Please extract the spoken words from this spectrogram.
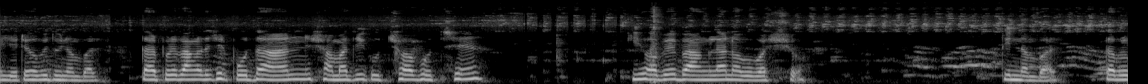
এই যেটা হবে দুই নম্বর। তারপরে বাংলাদেশের প্রধান সামাজিক উৎসব হচ্ছে কি হবে? বাংলা নববর্ষ। তিন নম্বর। তারপরে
